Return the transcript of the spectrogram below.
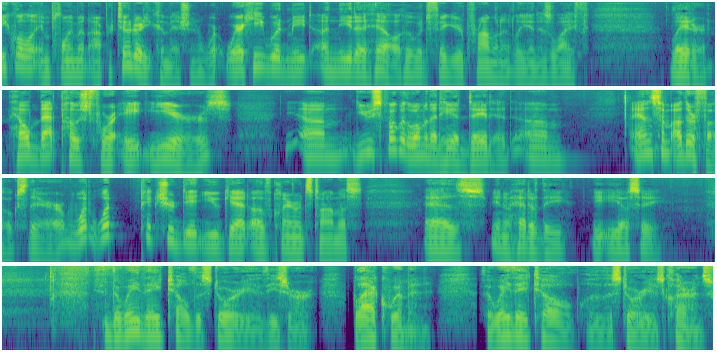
Equal Employment Opportunity Commission, where, where he would meet Anita Hill, who would figure prominently in his life later. Held that post for eight years. Um, you spoke with a woman that he had dated um, and some other folks there. What what picture did you get of Clarence Thomas as you know head of the EEOC? The way they tell the story, these are black women. The way they tell the story is Clarence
